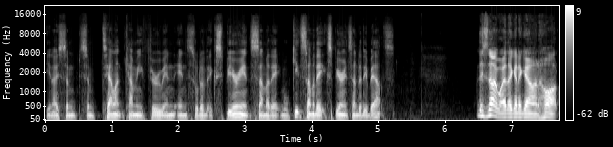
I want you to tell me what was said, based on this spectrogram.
you know some some talent coming through and, and sort of experience some of that. We'll get some of that experience under their belts. There's no way they're going to go on hot.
